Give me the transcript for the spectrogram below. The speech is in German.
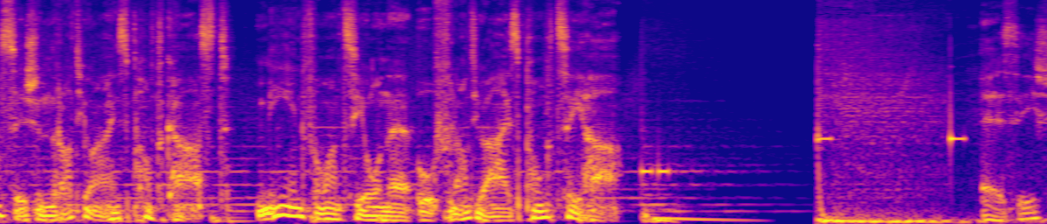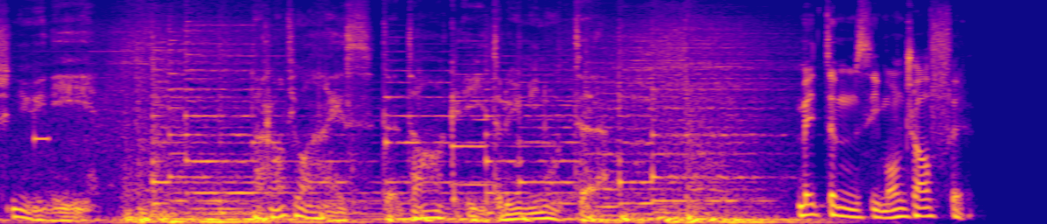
Das ist ein Radio 1 Podcast. Mehr Informationen auf radio1.ch. Es ist 9 Uhr. Radio 1, der Tag in 3 Minuten. Mit dem Simon Schaffer.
